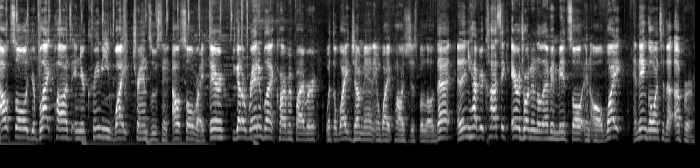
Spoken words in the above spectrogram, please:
outsole, your black pods, and your creamy white translucent outsole right there. You got a red and black carbon fiber with the white Jumpman and white pods just below that. And then you have your classic Air Jordan 11 midsole in all white and then going to the upper.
